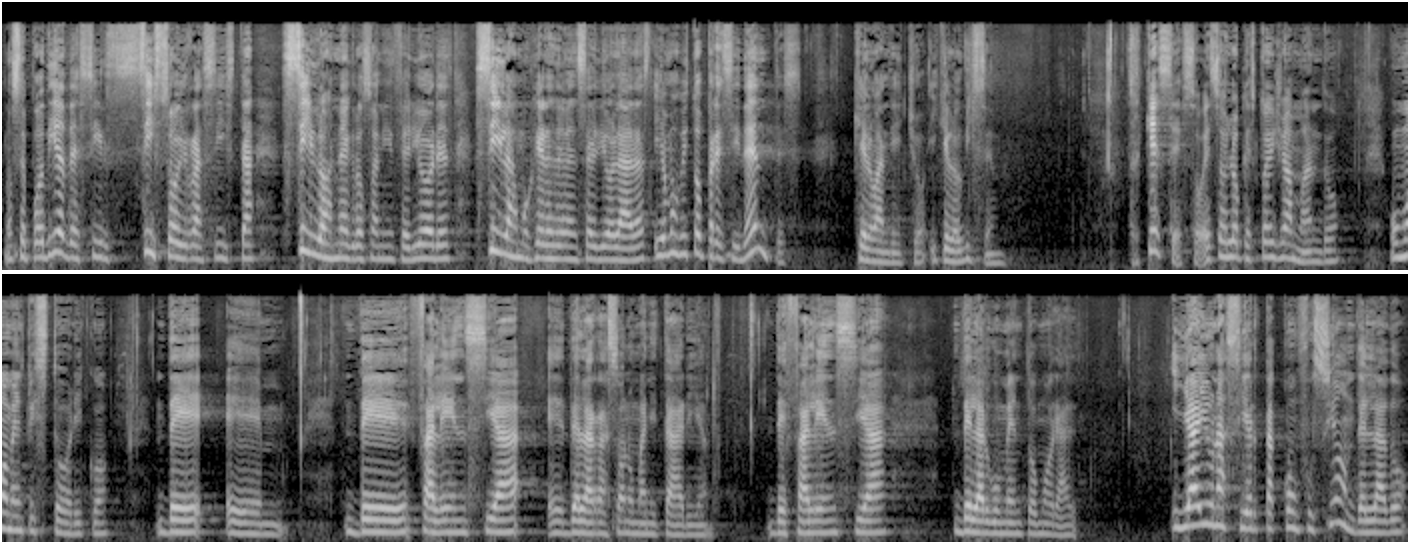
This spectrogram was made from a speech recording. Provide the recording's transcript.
No se podía decir sí soy racista, sí los negros son inferiores, sí las mujeres deben ser violadas. Y hemos visto presidentes que lo han dicho y que lo dicen. ¿Qué es eso? Eso es lo que estoy llamando un momento histórico de, em, falencia eh, de la razón humanitaria, de falencia del argumento moral. Y hay una cierta confusión del lado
